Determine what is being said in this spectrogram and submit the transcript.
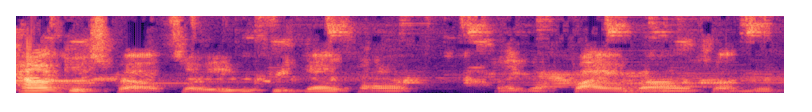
Counter spell. So even if he does have like a fireball or something.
